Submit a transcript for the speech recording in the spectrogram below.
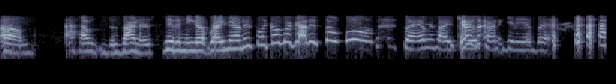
um, I have designers hitting me up right now. They're like, "Oh my God, it's so full!" So everybody's still trying to get in, but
